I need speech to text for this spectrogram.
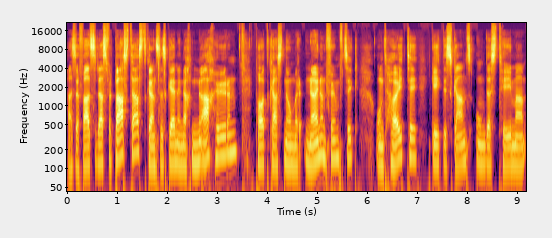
Also falls du das verpasst hast, kannst du es gerne noch nachhören. Podcast Nummer 59 und heute geht es ganz um das Thema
